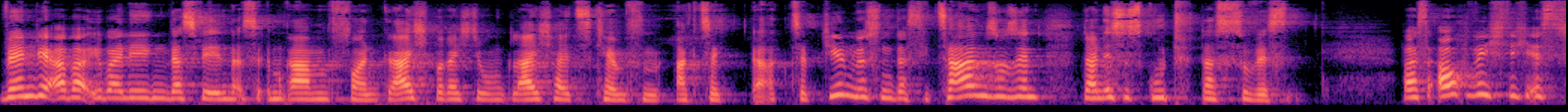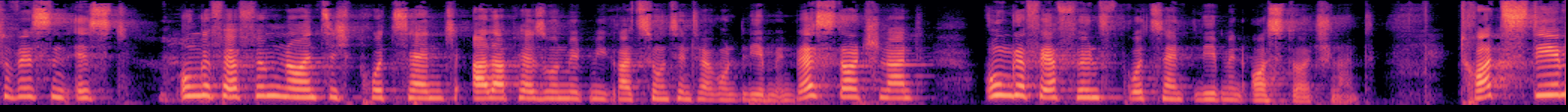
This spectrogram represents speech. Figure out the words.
Wenn wir aber überlegen, dass wir das im Rahmen von Gleichberechtigung, Gleichheitskämpfen akzeptieren müssen, dass die Zahlen so sind, dann ist es gut, das zu wissen. Was auch wichtig ist zu wissen, ist, ungefähr 95 Prozent aller Personen mit Migrationshintergrund leben in Westdeutschland, ungefähr 5 Prozent leben in Ostdeutschland. Trotzdem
